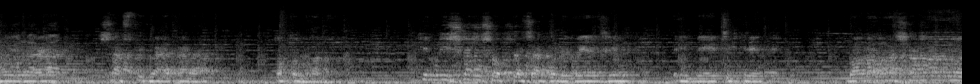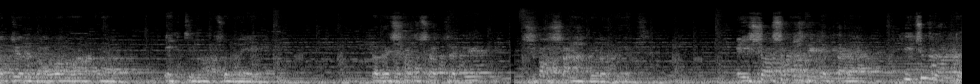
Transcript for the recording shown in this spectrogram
হয়ে যায়, শাস্তি পায় তারা, তত ভালো। কিন্তু নৃশংস অত্যাচার করে মেয়েছে এই মেয়েটিকে। বাবা মা সামান্য একজন বাবা মা তার একটি মাত্র মেয়ে। তাদের সংসারটাকে শ্মশান করে দিয়েছে। এই শ্মশান থেকে তারা কিছু হয়তো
